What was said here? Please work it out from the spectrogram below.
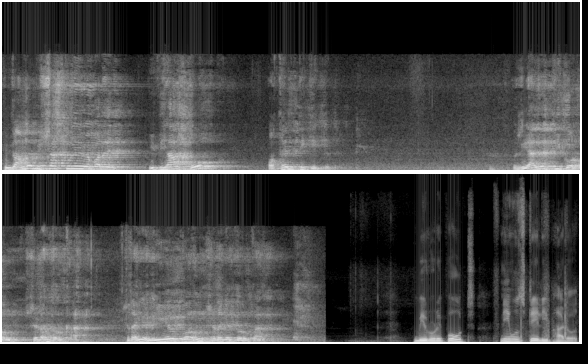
কিন্তু আমরা বিশ্বাস করি ব্যাপারে, ইতিহাস হোক অথেন্টিকেটেড রিয়ালিটি করণ সেটা দরকার। সেটাকে রিয়েল করণ সেটাকে দরকার। Bureau report news daily Bharat.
